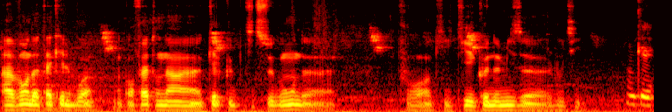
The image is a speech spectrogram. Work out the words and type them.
avant d'attaquer le bois. Donc en fait, on a quelques petites secondes euh, pour, qui, qui économisent euh, l'outil. Ok.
